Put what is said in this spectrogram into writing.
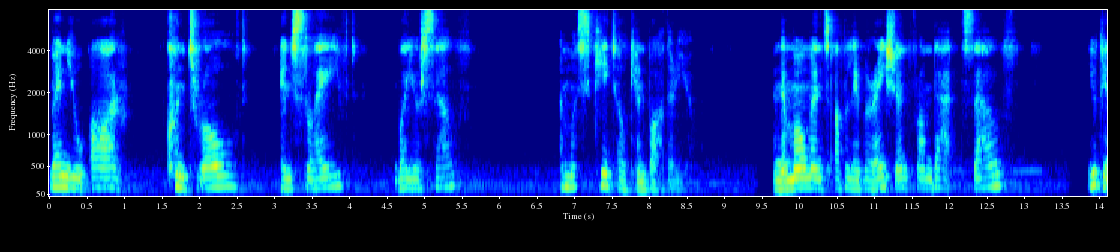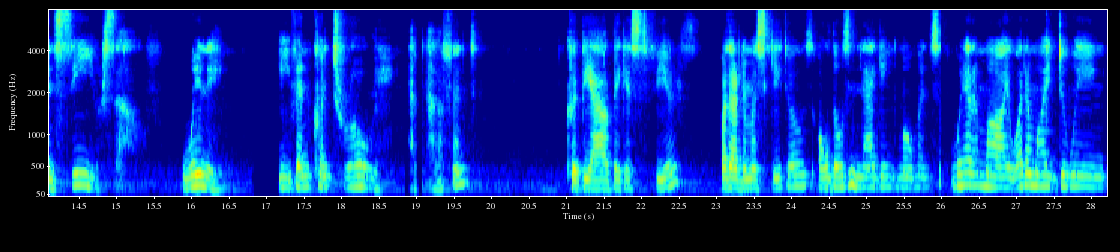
when you are controlled, enslaved by yourself, a mosquito can bother you. And the moments of liberation from that self, you can see yourself winning even controlling an elephant could be our biggest fears. What are the mosquitoes? All those nagging moments. Where am I? What am I doing?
